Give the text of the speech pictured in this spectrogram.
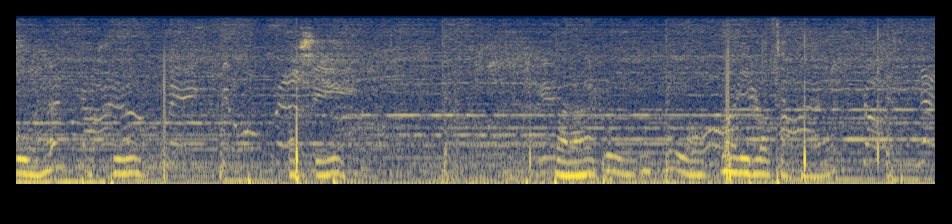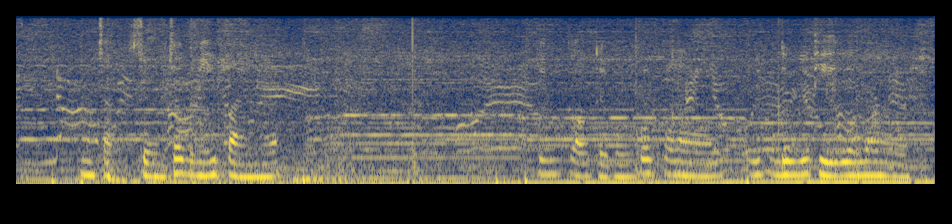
ด้หมูปูฮะคือโอเคก่อนแล้วก็ยังก็ยังพอดีเราจับนะมันจับส่งเจ้านี้ไปนะฮะเกมเก่าแต่ผมก็พอดูวิธีเล่นได้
